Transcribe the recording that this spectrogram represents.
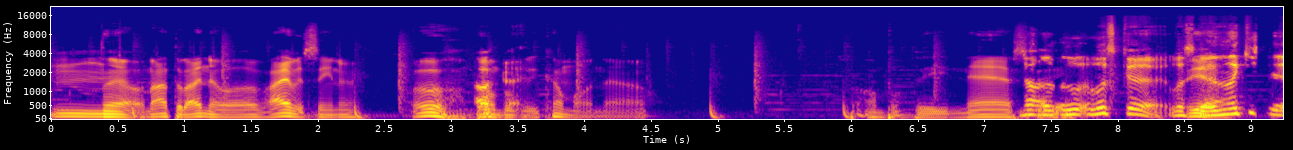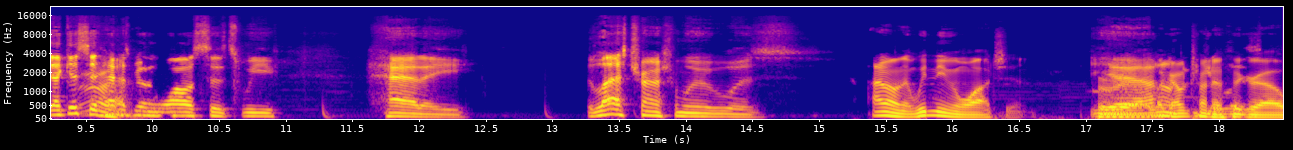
No, not that I know of. I haven't seen her. Oh, Bumblebee! Come on now, Nasty. No, it, looks good. It looks Yeah. good. And like you said, I guess it has been a while since we had a. The last Transformer was. I don't know. We didn't even watch it. Real. yeah, I like I'm trying to figure was. out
